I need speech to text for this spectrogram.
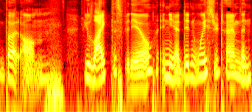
but um, if you liked this video and yeah, didn't waste your time, then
